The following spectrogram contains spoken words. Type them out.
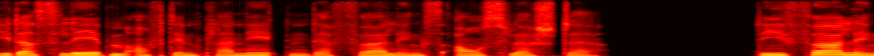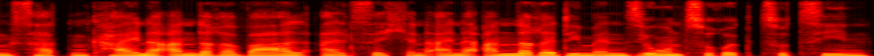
die das Leben auf den Planeten der Furlings auslöschte. Die Furlings hatten keine andere Wahl, als sich in eine andere Dimension zurückzuziehen,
